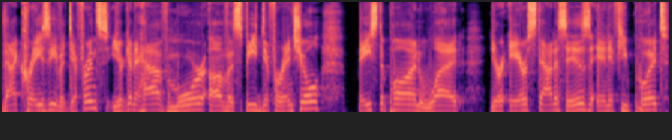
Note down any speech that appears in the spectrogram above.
that crazy of a difference. You're going to have more of a speed differential based upon what your air status is. And if you put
